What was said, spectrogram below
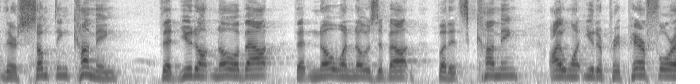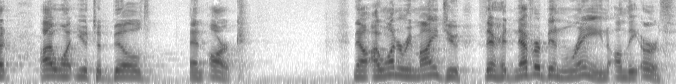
there's something coming that you don't know about, that no one knows about, but it's coming. I want you to prepare for it. I want you to build an ark. Now, I want to remind you there had never been rain on the earth.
